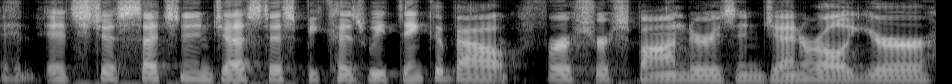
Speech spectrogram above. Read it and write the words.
it, it's just such an injustice because we think about first responders in general. You're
